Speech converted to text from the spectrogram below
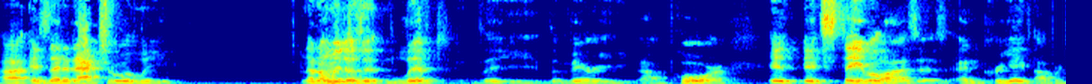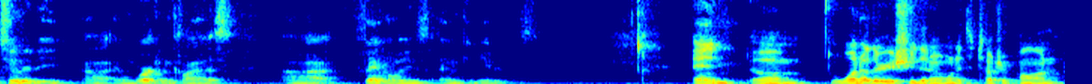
uh, is that it actually not only does it lift the the very uh, poor, it, it stabilizes and creates opportunity uh, in working class families and communities. And um, one other issue that I wanted to touch upon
